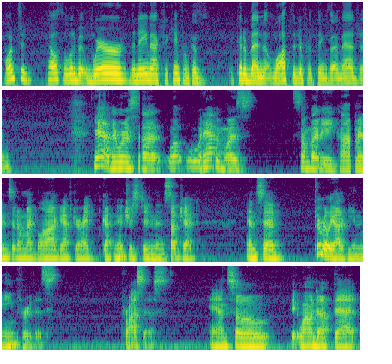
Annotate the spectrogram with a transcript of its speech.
why don't you tell us a little bit where the name actually came from? Because it could have been lots of different things, I imagine. Yeah, there was. Uh, well, what happened was somebody commented on my blog after I'd gotten interested in the subject and said, there really ought to be a name for this process. And so it wound up that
